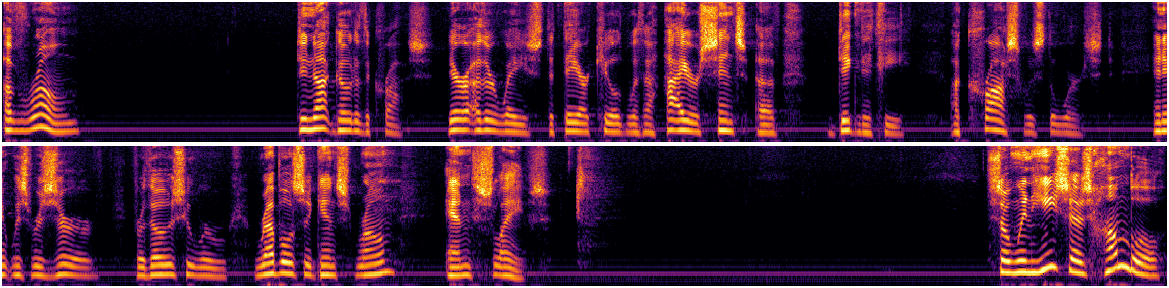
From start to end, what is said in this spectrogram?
of Rome do not go to the cross. There are other ways that they are killed with a higher sense of dignity. A cross was the worst, and it was reserved for those who were rebels against Rome and slaves. So when he says, humble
